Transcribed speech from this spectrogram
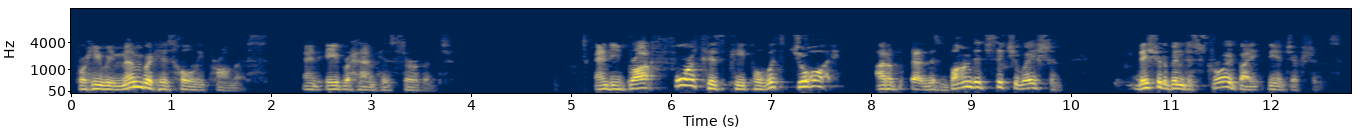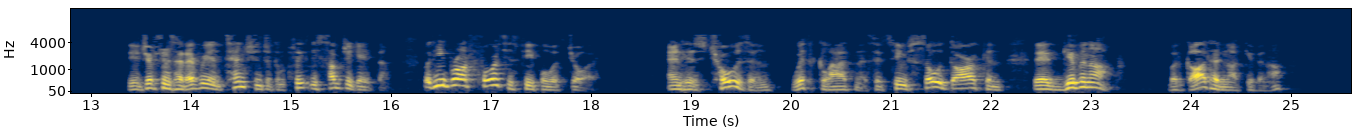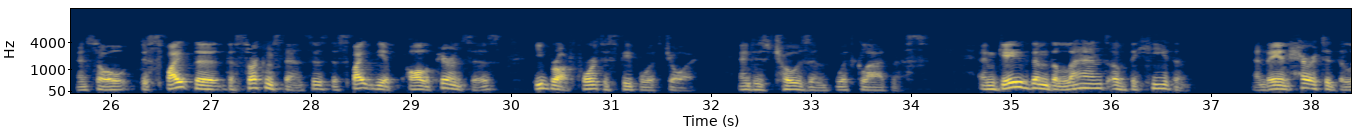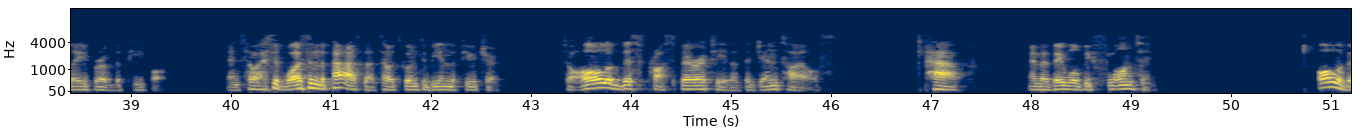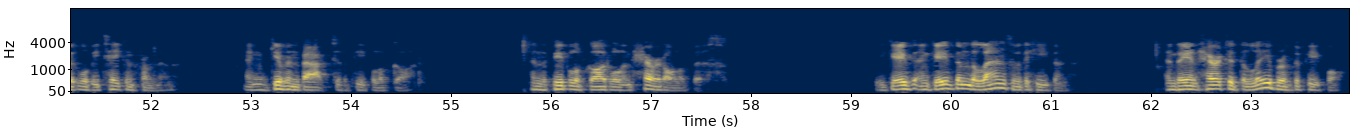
For he remembered his holy promise and Abraham his servant. And he brought forth his people with joy out of uh, this bondage situation. They should have been destroyed by the Egyptians. The Egyptians had every intention to completely subjugate them. But he brought forth his people with joy and his chosen with gladness. It seems so dark and they had given up, but God had not given up. And so despite the, the circumstances, despite the all appearances, he brought forth his people with joy and his chosen with gladness and gave them the lands of the heathen and they inherited the labor of the people. And so as it was in the past, that's how it's going to be in the future. So all of this prosperity that the Gentiles have and that they will be flaunting, all of it will be taken from them and given back to the people of God and the people of God will inherit all of this. He gave and gave them the lands of the heathen, and they inherited the labor of the people.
